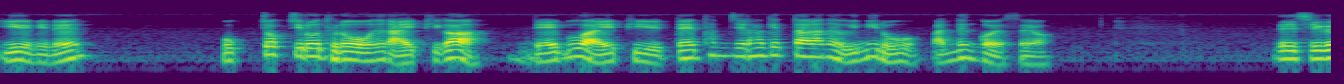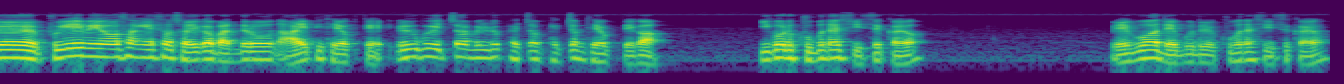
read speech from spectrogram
이 의미는 목적지로 들어오는 IP가 내부 IP일 때 탐지를 하겠다라는 의미로 만든 거였어요. 네, 지금 VM웨어 상에서 저희가 만들어 온 IP 대역대 191.168.100점 대역대가 이거를 구분할 수 있을까요? 외부와 내부를 구분할 수 있을까요?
